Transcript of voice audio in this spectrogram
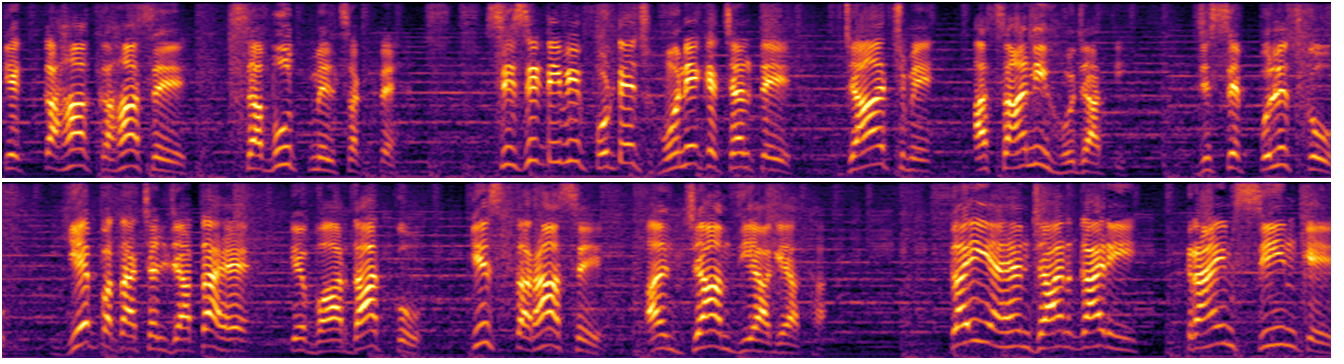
कि कहाँ कहाँ से सबूत मिल सकते हैं। सीसीटीवी फुटेज होने के चलते जाँच में आसानी हो जाती, जिससे पुलिस को यह पता चल जाता है कि वारदात को किस तरह से अंजाम दिया गया था। कई अहम जानकारी क्राइम सीन के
